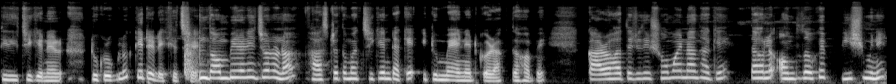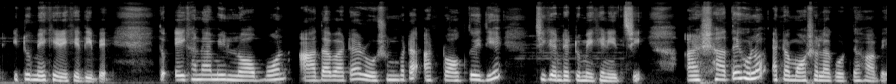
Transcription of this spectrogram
দিদি চিকেনের টুকরোগুলো কেটে রেখেছে। দম বিরিয়ানির জন্য না ফার্স্টে তোমার চিকেনটাকে একটু ম্যারিনেট করে রাখতে হবে। কারও হাতে যদি সময় না থাকে তাহলে অন্তত ওকে বিশ মিনিট একটু মেখে রেখে দিবে। তো এইখানে আমি লবণ, আদা বাটা, রসুন বাটা আর টক দই দিয়ে চিকেনটা একটু মেখে নিচ্ছি। আর সাথে হলো একটা মশলা করতে হবে।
